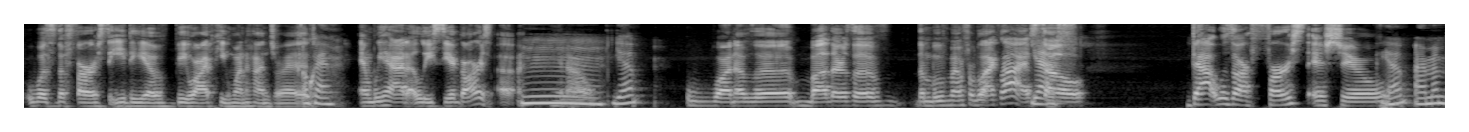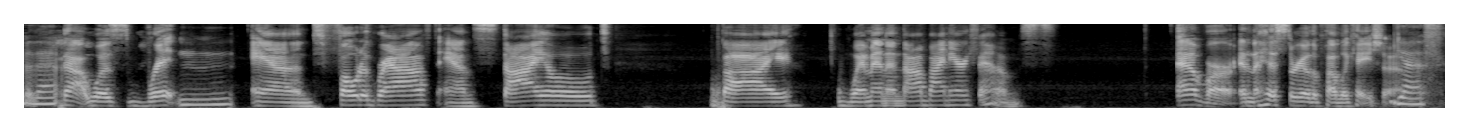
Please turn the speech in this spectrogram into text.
was the first ED of BYP 100. Okay. And we had Alicia Garza, you know, Mm, Yep. one of the mothers of the movement for Black Lives. Yes. So that was our first issue Yep. I remember that. that was written and photographed and styled by women and non-binary femmes ever in the history of the publication. Yes.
